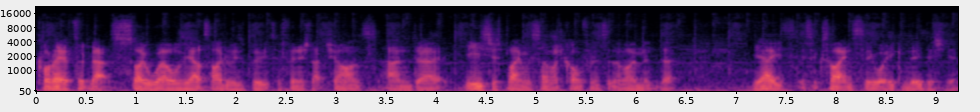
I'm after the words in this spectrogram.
Correa took that so well with the outside of his boot to finish that chance, and uh, he's just playing with so much confidence at the moment that, yeah, it's exciting to see what he can do this year.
